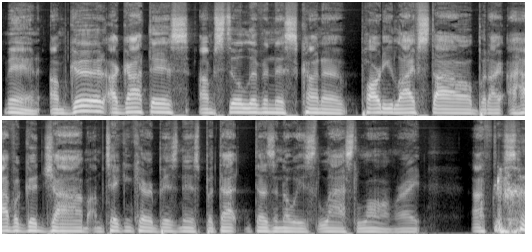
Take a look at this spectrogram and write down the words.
man, I'm good. I got this. I'm still living this kind of party lifestyle, but I, I have a good job. I'm taking care of business, but that doesn't always last long, right? After so,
